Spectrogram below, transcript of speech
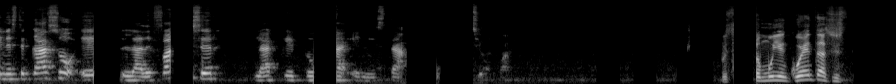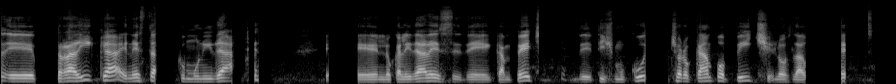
En este caso es la de Pfizer la que toca en esta opción, Juan. Pues muy en cuenta, si usted eh, radica en esta comunidad, eh, en localidades de Campeche, de Tishmucuy, Chorocampo, Pich, Los Laureles,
